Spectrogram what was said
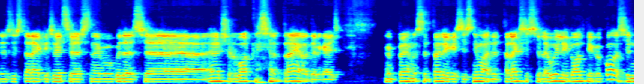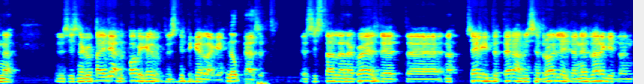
ja siis ta rääkis veits sellest nagu, kuidas äh, Herschel Walker seal tryout'il käis. põhimõtteliselt oligi siis niimoodi, et ta läks siis selle Willie Coltiga koos sinna ja siis nagu ta ei teadnud Bobi kelgutamist mitte kellegi nope. reaalselt. Ja siis talle nagu öeldi, et äh, noh, selgitati ära, mis need rollid ja need värgid on.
